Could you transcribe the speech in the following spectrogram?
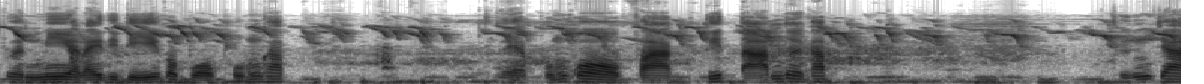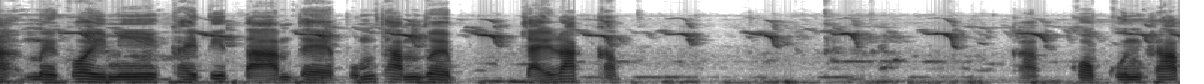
เพื่อนมีอะไรดีๆ ก็บอกผมครับเนี่ยผมก็ฝากติดตามด้วยครับ ถึงจะไม่ค่อยมีใครติดตาม แต่ผมทำด้วยใจรักครับ ครับขอบคุณครับ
